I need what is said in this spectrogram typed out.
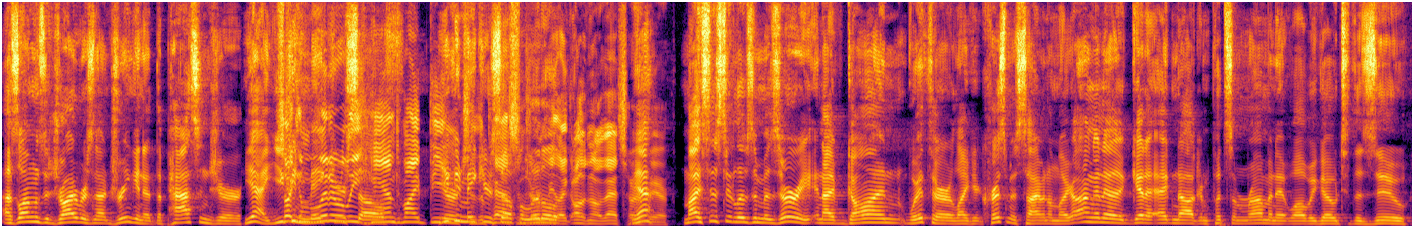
As long as the driver's not drinking it, the passenger, yeah, you so can, can make literally yourself, hand my beer You can to make the yourself a little like, oh no, that's her yeah. beer. My sister lives in Missouri, and I've gone with her like at Christmas time, and I'm like, I'm gonna get an eggnog and put some rum in it while we go to the zoo.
